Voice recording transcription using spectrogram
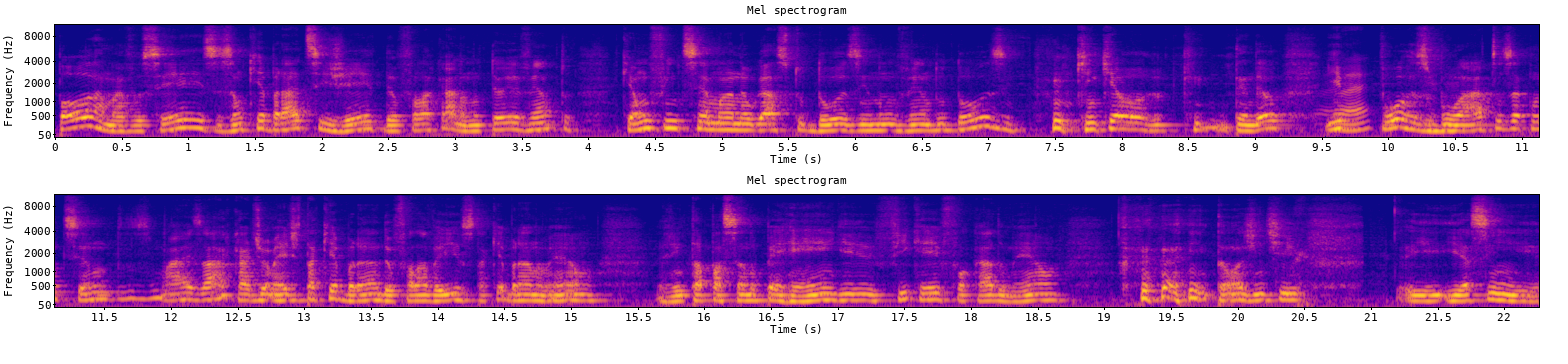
porra, mas vocês, vocês vão quebrar desse jeito. Daí eu falar, cara, no teu evento, que é um fim de semana eu gasto 12 e não vendo 12. Quem que é o. que- entendeu? E, É. porra, os boatos aconteceram dos mais. Ah, a Cardiomed tá quebrando. Eu falava isso, tá quebrando mesmo. A gente tá passando perrengue, fique aí focado mesmo. então a gente. E, e assim,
